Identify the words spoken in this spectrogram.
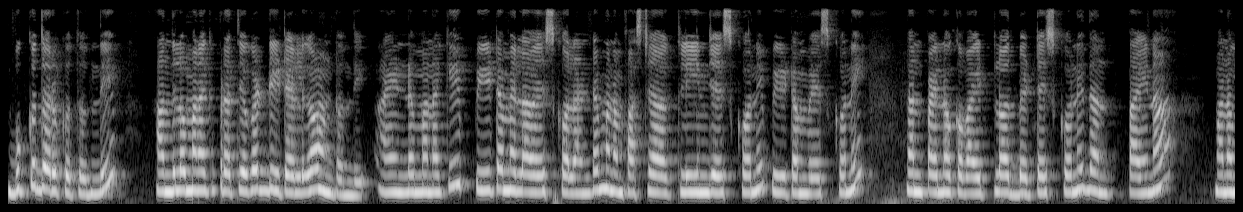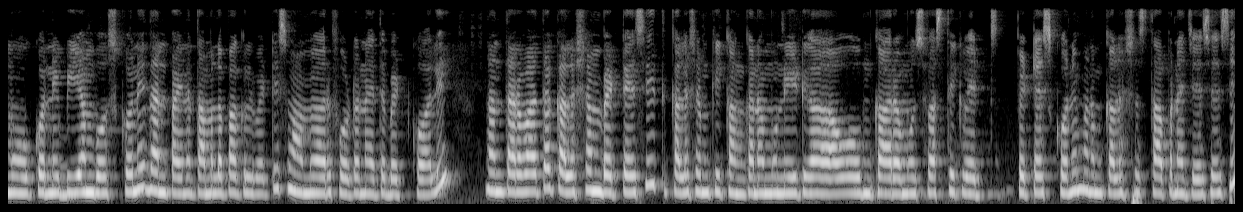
బుక్ దొరుకుతుంది. అందులో మనకి ప్రతి ఒక్కటి డీటెయిల్గా ఉంటుంది. అండ్ మనకి పీఠం ఎలా వేసుకోవాలంటే మనం ఫస్ట్ క్లీన్ చేసుకొని పీఠం వేసుకొని దానిపైన ఒక వైట్ క్లాత్ పెట్టేసుకొని దానిపైన మనము కొన్ని బియ్యం పోసుకొని దానిపైన తమలపాకులు పెట్టి స్వామివారి ఫోటోని అయితే పెట్టుకోవాలి. దాని తర్వాత కలశం పెట్టేసి కలశంకి కంకణము నీట్గా ఓంకారము స్వస్తికి పెట్టేసుకొని మనం కలశ స్థాపన చేసేసి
